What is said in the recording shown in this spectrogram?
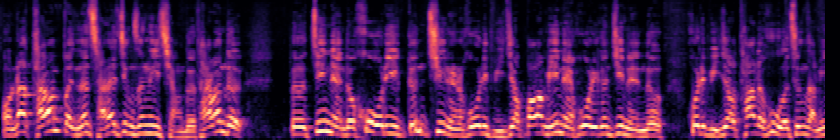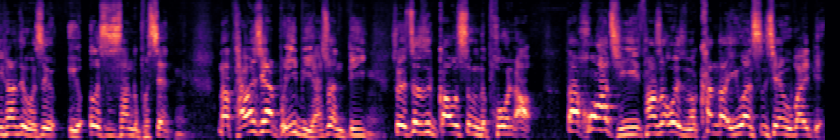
哦，那台湾本身产业竞争力强的，台湾的。的今年的获利跟去年的获利比较，包括明年获利跟今年的获利比较，它的复合增长率，他认为是有二十三个 percent。那台湾现在本益比还算低，所以这是高盛的 point out。但花旗他说为什么看到一万四千五百点？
